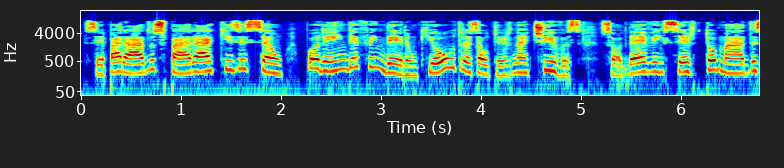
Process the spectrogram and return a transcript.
separados para a aquisição, porém defenderam que outras alternativas só devem ser tomadas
